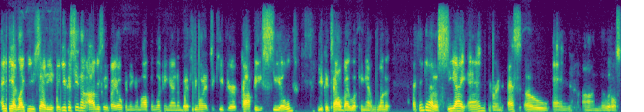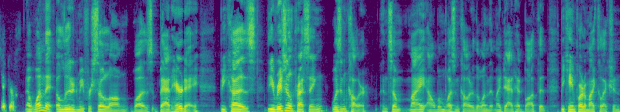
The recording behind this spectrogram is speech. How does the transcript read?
And yeah, like you said, Ethan, you could see them obviously by opening them up and looking at them. But if you wanted to keep your copy sealed, you could tell by looking at one. of- I think it had a C I N or an SON on the little sticker. now, one that eluded me for so long was Bad Hair Day, because the original pressing was in color, and so my album was in color, the one that my dad had bought that became part of my collection.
